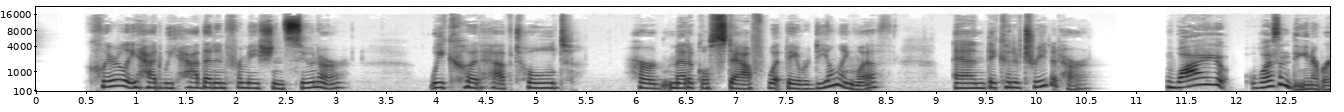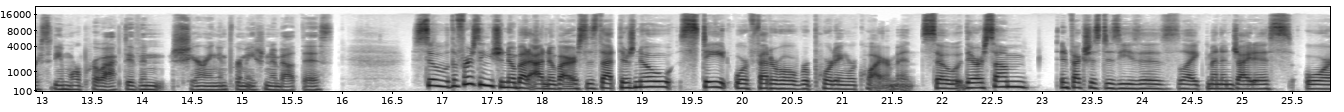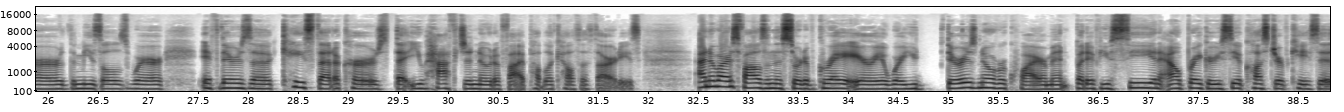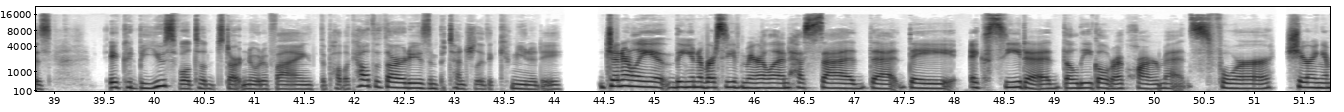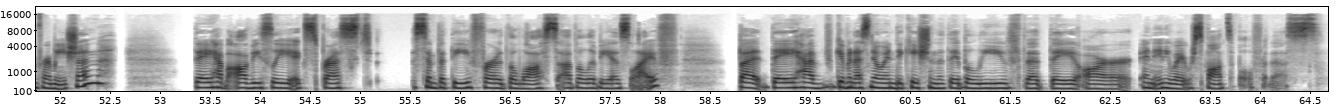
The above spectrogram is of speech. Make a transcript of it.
Clearly, had we had that information sooner, we could have told her medical staff what they were dealing with and they could have treated her. Why wasn't the university more proactive in sharing information about this? So, the first thing you should know about adenovirus is that there's no state or federal reporting requirement. So, there are some infectious diseases like meningitis or the measles where if there's a case that occurs that you have to notify public health authorities. Adenovirus falls in this sort of gray area where you there is no requirement, but if you see an outbreak or you see a cluster of cases, it could be useful to start notifying the public health authorities and potentially the community. Generally, the University of Maryland has said that they exceeded the legal requirements for sharing information. They have obviously expressed sympathy for the loss of Olivia's life, but they have given us no indication that they believe that they are in any way responsible for this.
